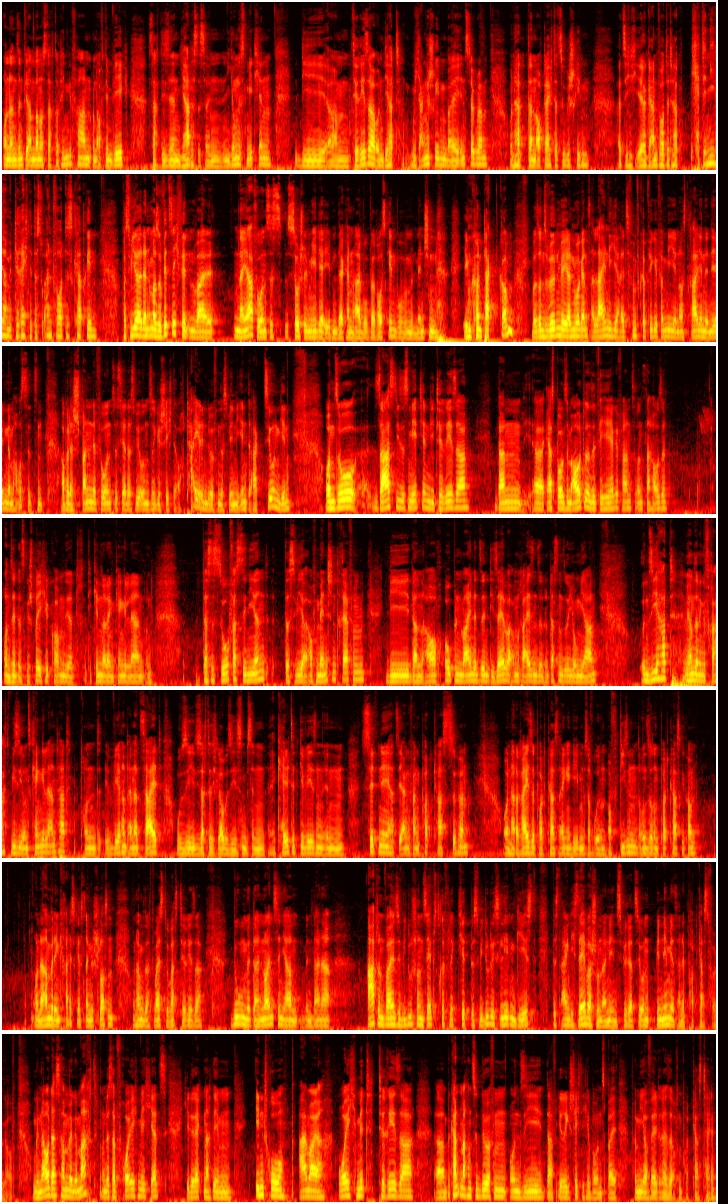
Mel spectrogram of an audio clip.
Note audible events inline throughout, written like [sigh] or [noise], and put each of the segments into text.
Und dann sind wir am Donnerstag dorthin gefahren und auf dem Weg sagte sie dann, ja, das ist ein, ein junges Mädchen, die ähm, Theresa, und die hat mich angeschrieben bei Instagram und hat dann auch gleich dazu geschrieben, als ich ihr geantwortet habe, ich hätte nie damit gerechnet, dass du antwortest, Katrin. Was wir dann immer so witzig finden, weil naja, für uns ist Social Media eben der Kanal, wo wir rausgehen, wo wir mit Menschen [laughs] in Kontakt kommen. Weil sonst würden wir ja nur ganz alleine hier als fünfköpfige Familie in Australien in irgendeinem Haus sitzen. Aber das Spannende für uns ist ja, dass wir unsere Geschichte auch teilen dürfen, dass wir in die Interaktion gehen. Und so saß dieses Mädchen, die Theresa, dann äh, erst bei uns im Auto, dann sind wir hierher gefahren zu uns nach Hause und sind ins Gespräch gekommen. Sie hat die Kinder dann kennengelernt und das ist so faszinierend, dass wir auf Menschen treffen, die dann auch open-minded sind, die selber am Reisen sind und das in so jungen Jahren. Und sie hat, wir haben sie dann gefragt, wie sie uns kennengelernt hat. Und während einer Zeit, wo sie, sie sagte, ich glaube, sie ist ein bisschen erkältet gewesen in Sydney, hat sie angefangen, Podcasts zu hören und hat Reisepodcast eingegeben, ist auf, auf diesen, unseren Podcast gekommen. Und da haben wir den Kreis gestern geschlossen und haben gesagt, weißt du was, Theresa, du mit deinen 19 Jahren, mit deiner Art und Weise, wie du schon selbst reflektiert bist, wie du durchs Leben gehst, bist eigentlich selber schon eine Inspiration. Wir nehmen jetzt eine Podcast-Folge auf. Und genau das haben wir gemacht und deshalb freue ich mich jetzt hier direkt nach dem Intro einmal euch mit Theresa äh, bekannt machen zu dürfen und sie darf ihre Geschichte hier bei uns bei Familie auf Weltreise auf dem Podcast teilen.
